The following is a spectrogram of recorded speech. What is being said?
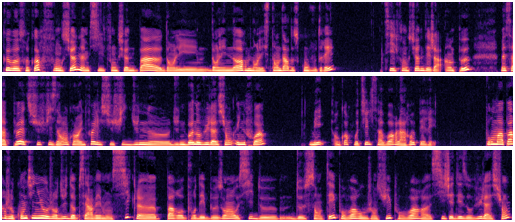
que votre corps fonctionne, même s'il fonctionne pas euh, dans les, dans les normes, dans les standards de ce qu'on voudrait. S'il fonctionne déjà un peu, mais ça peut être suffisant. Encore une fois, il suffit euh, d'une bonne ovulation une fois mais encore faut-il savoir la repérer. Pour ma part, je continue aujourd'hui d'observer mon cycle euh, par, pour des besoins aussi de, santé, pour voir où j'en suis, pour voir euh, si j'ai des ovulations.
